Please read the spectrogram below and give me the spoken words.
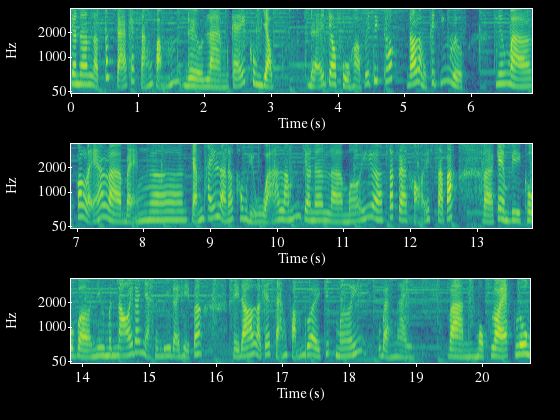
Cho nên là tất cả các sản phẩm đều làm cái khung dọc để cho phù hợp với tiktok. Đó là một cái chiến lược. Nhưng mà có lẽ là bạn ờ, cảm thấy là nó không hiệu quả lắm, cho nên là mới ờ, tách ra khỏi Starbucks. Và cái MV cover như Minh nói đó nhạc thần điêu đại hiệp á, thì đó là cái sản phẩm của ekip mới của bạn này và một loạt luôn.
